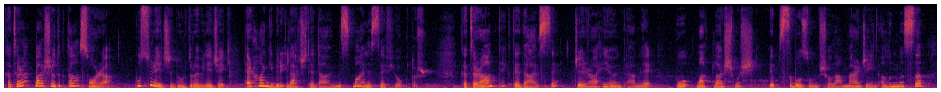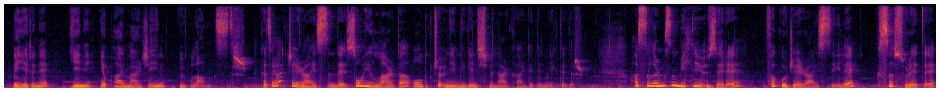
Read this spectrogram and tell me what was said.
Katarak başladıktan sonra bu süreci durdurabilecek herhangi bir ilaç tedavimiz maalesef yoktur. Katarağın tek tedavisi cerrahi yöntemle bu matlaşmış, yapısı bozulmuş olan merceğin alınması ve yerine yeni yapay merceğin uygulanmasıdır. Katarak cerrahisinde son yıllarda oldukça önemli gelişmeler kaydedilmektedir. Hastalarımızın bildiği üzere fako cerrahisi ile kısa sürede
